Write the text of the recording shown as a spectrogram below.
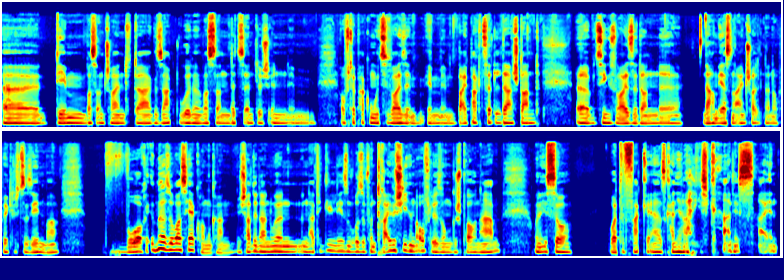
äh, dem, was anscheinend da gesagt wurde, was dann letztendlich in, im, auf der Packung beziehungsweise im, im, im Beipackzettel da stand, äh, beziehungsweise dann äh, nach dem ersten Einschalten dann auch wirklich zu sehen war. Wo auch immer sowas herkommen kann. Ich hatte da nur einen, Artikel gelesen, wo sie von drei verschiedenen Auflösungen gesprochen haben und ich so, what the fuck, ja, das kann ja eigentlich gar nicht sein.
